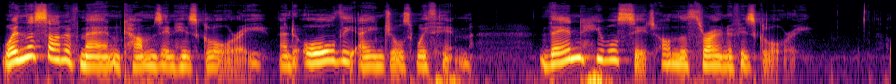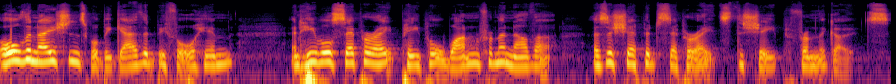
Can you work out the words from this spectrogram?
When the Son of Man comes in his glory, and all the angels with him, then he will sit on the throne of his glory. All the nations will be gathered before him and he will separate people one from another, as a shepherd separates the sheep from the goats.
